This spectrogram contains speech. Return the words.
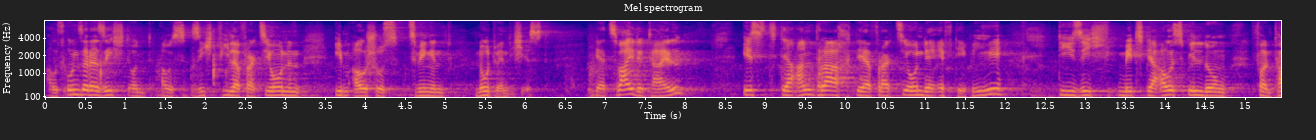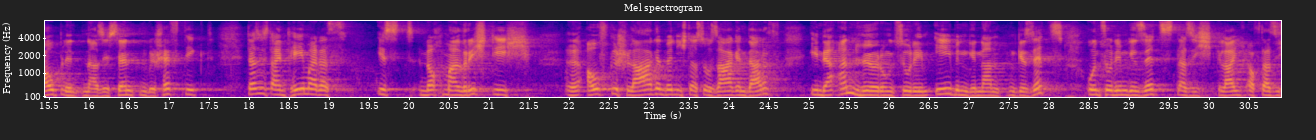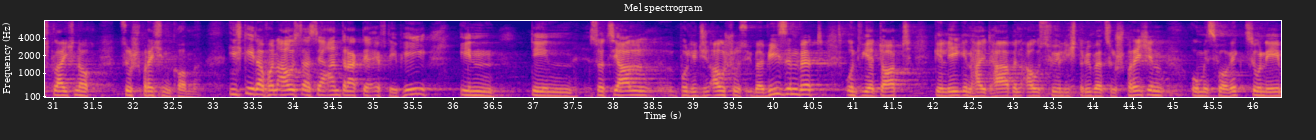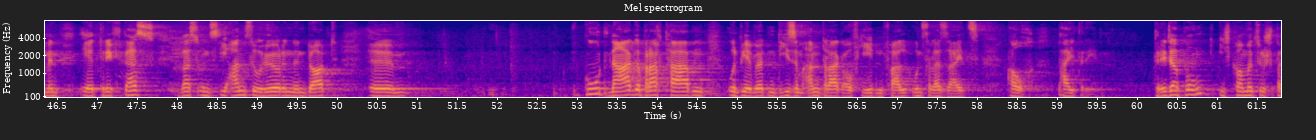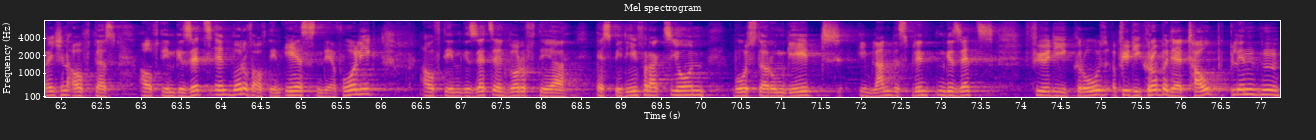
aus unserer Sicht und aus Sicht vieler Fraktionen im Ausschuss zwingend notwendig ist. Der zweite Teil ist der Antrag der Fraktion der FDP, die sich mit der Ausbildung von Taubblindenassistenten beschäftigt. Das ist ein Thema, das ist noch einmal richtig äh, aufgeschlagen, wenn ich das so sagen darf, in der Anhörung zu dem eben genannten Gesetz und zu dem Gesetz, auf das ich gleich noch zu sprechen komme. Ich gehe davon aus, dass der Antrag der FDP in den Sozialpolitischen Ausschuss überwiesen wird und wir dort Gelegenheit haben, ausführlich darüber zu sprechen. Um es vorwegzunehmen, er trifft das, was uns die Anzuhörenden dort ähm, gut nahegebracht haben, und wir würden diesem Antrag auf jeden Fall unsererseits auch beitreten. Dritter Punkt. Ich komme zu sprechen auf den Gesetzentwurf, auf den ersten, der vorliegt auf den Gesetzentwurf der SPD-Fraktion, wo es darum geht, im Landesblindengesetz für die Gruppe der Taubblinden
